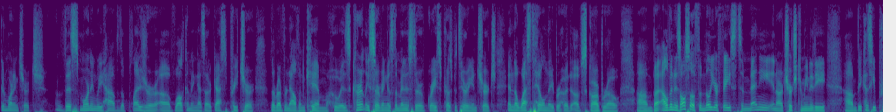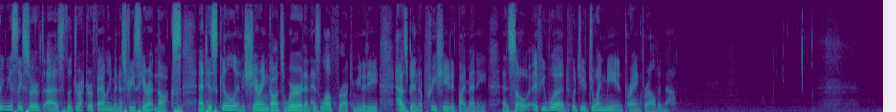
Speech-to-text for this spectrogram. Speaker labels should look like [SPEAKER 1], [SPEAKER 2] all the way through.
[SPEAKER 1] Good morning, church. This morning we have the pleasure of welcoming as our guest preacher the Reverend Alvin Kim, who is currently serving as the minister of Grace Presbyterian Church in the West Hill neighborhood of Scarborough. Um, but Alvin is also a familiar face to many in our church community um, because he previously served as the director of family ministries here at Knox, and his skill in sharing God's word and his love for our community has been appreciated by many. And so, if you would, would you join me in praying for Alvin? now.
